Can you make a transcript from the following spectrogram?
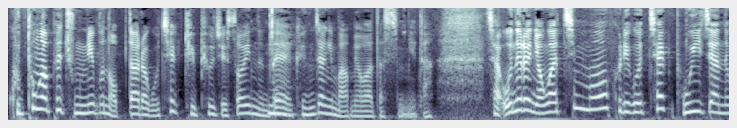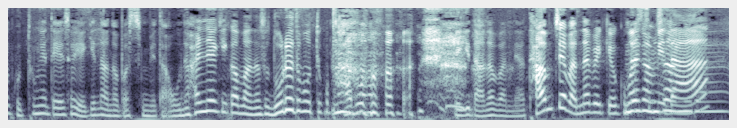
고통 앞에 중립은 없다라고 책 뒷표지에 써 있는데 네. 굉장히 마음에 와닿습니다. 자, 오늘은 영화 침묵 그리고 책 보이지 않는 고통에 대해서 얘기 나눠봤습니다. 오늘 할 얘기가 많아서 노래도 못 듣고 바로 얘기 나눠봤네요. 다음 주에 만나뵐게요. 고맙습니다. 네.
